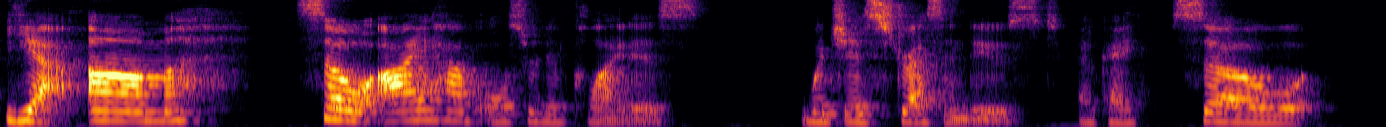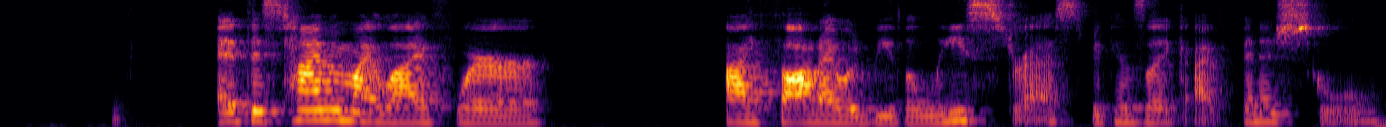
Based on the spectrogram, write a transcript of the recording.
yeah um so i have ulcerative colitis which is stress induced Okay. So at this time in my life where I thought I would be the least stressed because like I've finished school,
